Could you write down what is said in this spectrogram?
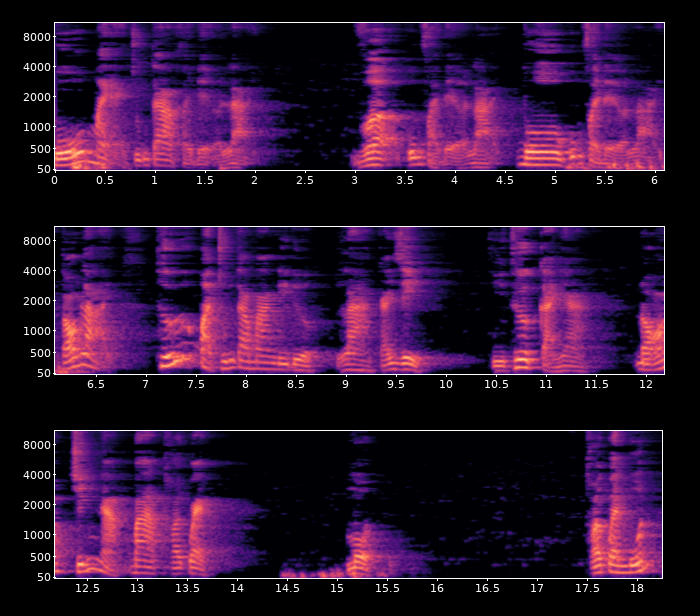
Bố mẹ chúng ta phải để ở lại. Vợ cũng phải để ở lại. Bồ cũng phải để ở lại. Tóm lại, thứ mà chúng ta mang đi được là cái gì? Thì thưa cả nhà, đó chính là ba thói quen. Một, thói quen muốn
